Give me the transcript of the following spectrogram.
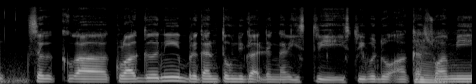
uh, keluarga ni bergantung juga dengan isteri isteri mendoakan Hmm. suami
